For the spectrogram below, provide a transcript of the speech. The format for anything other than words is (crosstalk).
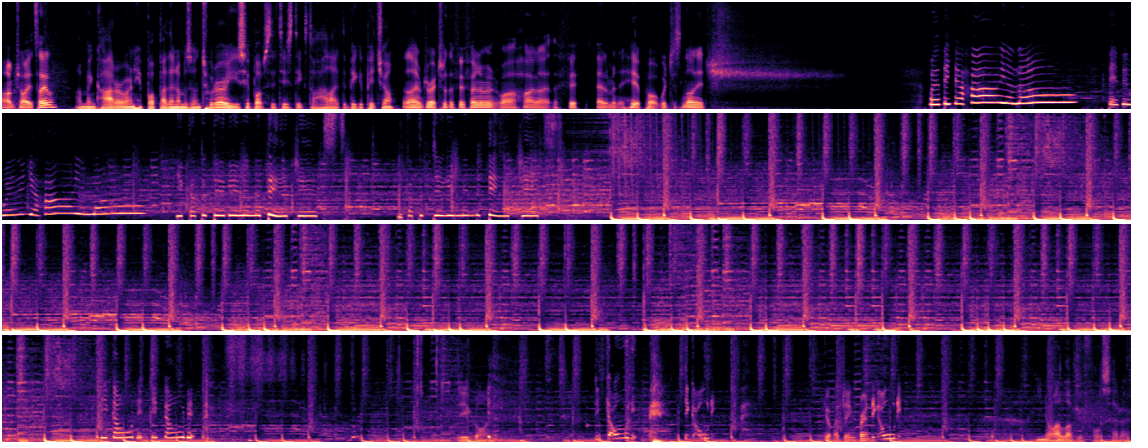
I'm Charlie Taylor. I'm Ben Carter on Hip Hop by the Numbers on Twitter. I use hip hop statistics to highlight the bigger picture. And I am director of the fifth element, where I highlight the fifth element of hip hop, which is knowledge. Whether you're high or low, baby, whether you're high or low, you got to dig in in the digits. You got to dig in in the digits. Dig on it, dig on it. Dig on it. Dig on it. Dig on it. Get that James Brown. Dig on it. You know I love your falsetto.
